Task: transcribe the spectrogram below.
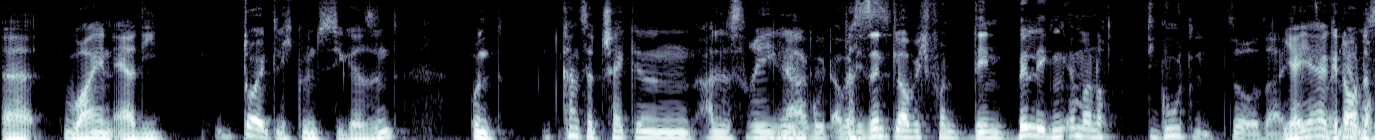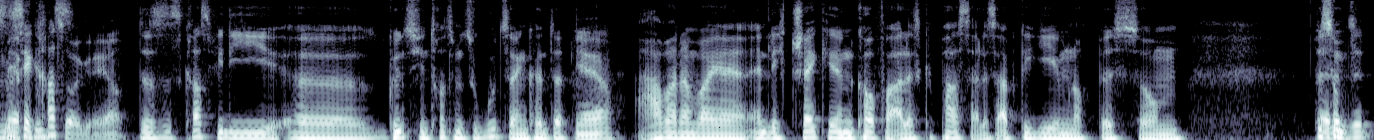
Äh, Ryanair, die deutlich günstiger sind und kannst du checken, alles regeln. Ja, gut, aber das, die sind, glaube ich, von den billigen immer noch die guten, so sage ich. Ja, ja, mal. Genau, das ist ja krass. Ja. Das ist krass, wie die äh, günstigen trotzdem so gut sein könnte. Ja, ja. Aber dann war ja endlich Check-in, Koffer, alles gepasst, alles abgegeben, noch bis zum bis ja, dann zum sind,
